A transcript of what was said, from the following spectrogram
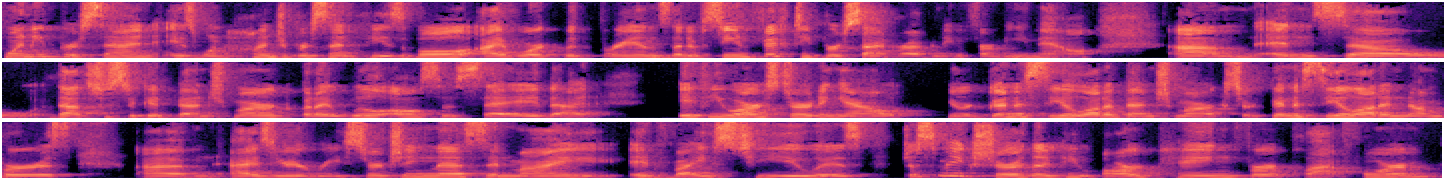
20% is 100% feasible. I've worked with brands that have seen 50% revenue from email. Um, and so that's just a good benchmark. But i will also say that if you are starting out, you're going to see a lot of benchmarks, you're going to see a lot of numbers um, as you're researching this. And my advice to you is just make sure that if you are paying for a platform,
